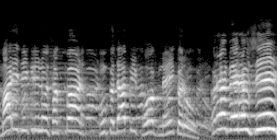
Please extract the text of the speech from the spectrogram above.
મારી દીકરીનું સગપણ હું કદાપી ખોગ નહીં કરું. અરે ભૈરવસિંહ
